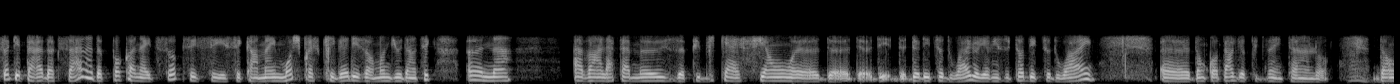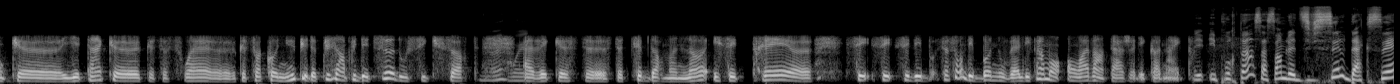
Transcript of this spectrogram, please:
ça qui est paradoxal hein, de pas connaître ça. C'est, quand même, moi je prescrivais des hormones bioidentiques un an avant la fameuse publication euh, de, de, de, de, de l'étude là, les résultats de l'étude Y. Euh, donc, on parle de plus de 20 ans. Là. Donc, euh, il est temps que, que ce soit que ce soit connu. Puis, il y a de plus en plus d'études aussi qui sortent Oui. avec ce, ce type d'hormones-là. Et c'est très... euh, c'est, c'est, c'est des, ce sont des bonnes nouvelles. Les femmes ont, ont avantage à les connaître. Et, et pourtant, ça semble difficile d'accès.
